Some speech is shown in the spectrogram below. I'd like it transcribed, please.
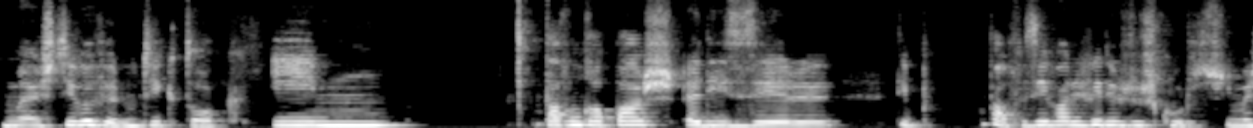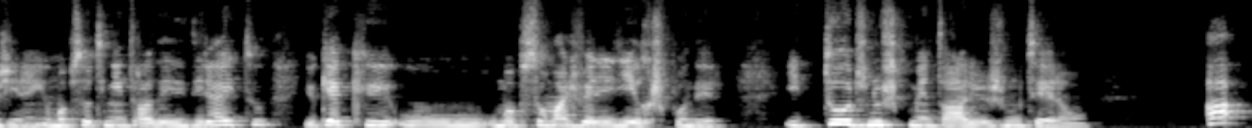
Mas estive a ver no TikTok e hum, estava um rapaz a dizer, tipo, pá, fazia vários vídeos dos cursos. Imaginem, uma pessoa tinha entrado aí direito e o que é que o, uma pessoa mais velha iria responder? E todos nos comentários meteram: Ah,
